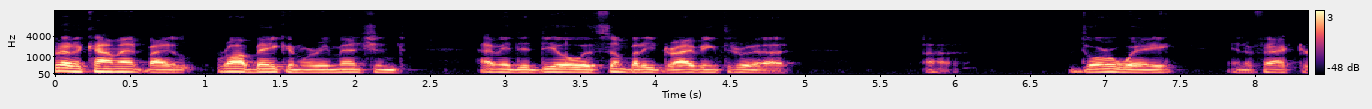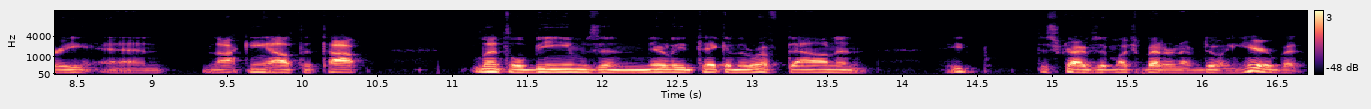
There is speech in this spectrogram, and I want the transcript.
read a comment by Raw Bacon where he mentioned having to deal with somebody driving through a, a doorway in a factory and knocking out the top lintel beams and nearly taking the roof down. And he describes it much better than I'm doing here. But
